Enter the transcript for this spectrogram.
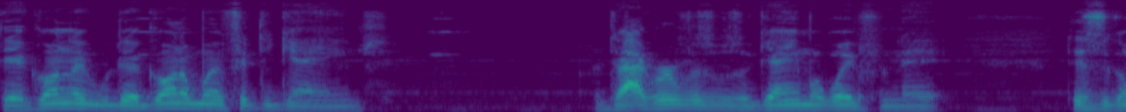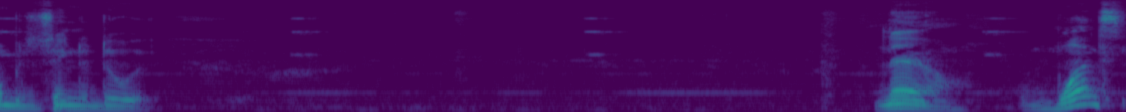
They're gonna they're gonna win 50 games. Doc Rivers was a game away from that. This is gonna be the team to do it. Now, once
